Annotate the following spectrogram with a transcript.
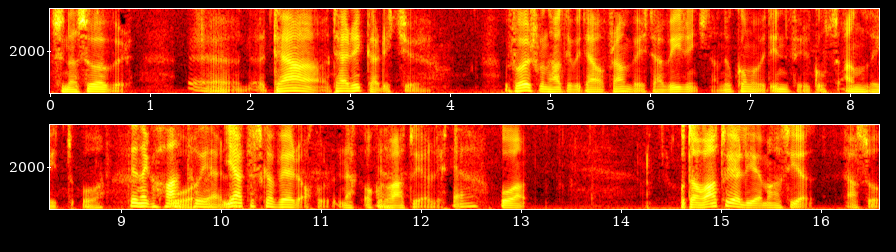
sånne søver, det er rikkar ikke. Før skulle halte vi det her framvist av virringene. Nå kommer vi inn for Guds anlitt. Og, det er noe hatøyer. Ja, det skal være okkur akkur hatøyer litt. Ja. Og, og det hatøyer litt, man kan si, at, altså,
